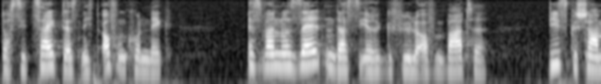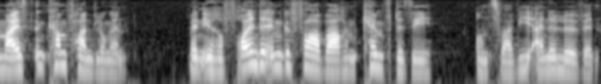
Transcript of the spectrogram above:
doch sie zeigte es nicht offenkundig. Es war nur selten, dass sie ihre Gefühle offenbarte. Dies geschah meist in Kampfhandlungen. Wenn ihre Freunde in Gefahr waren, kämpfte sie, und zwar wie eine Löwin.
